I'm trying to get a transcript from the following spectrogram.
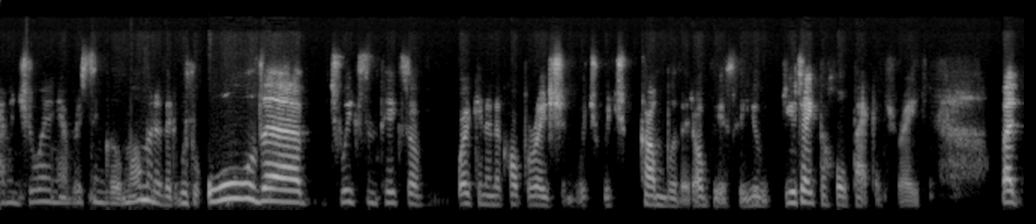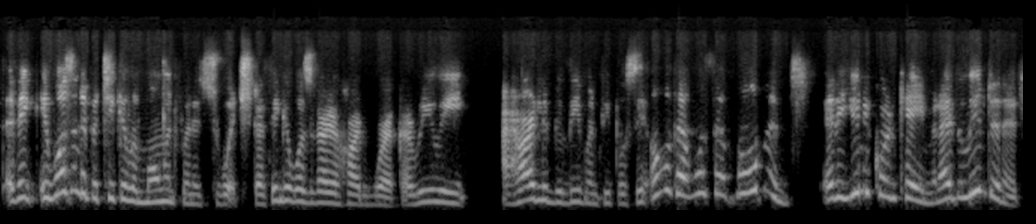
I'm enjoying every single moment of it with all the tweaks and picks of working in a corporation, which which come with it. Obviously, you you take the whole package, right? But I think it wasn't a particular moment when it switched. I think it was very hard work. I really, I hardly believe when people say, "Oh, that was that moment," and a unicorn came, and I believed in it.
